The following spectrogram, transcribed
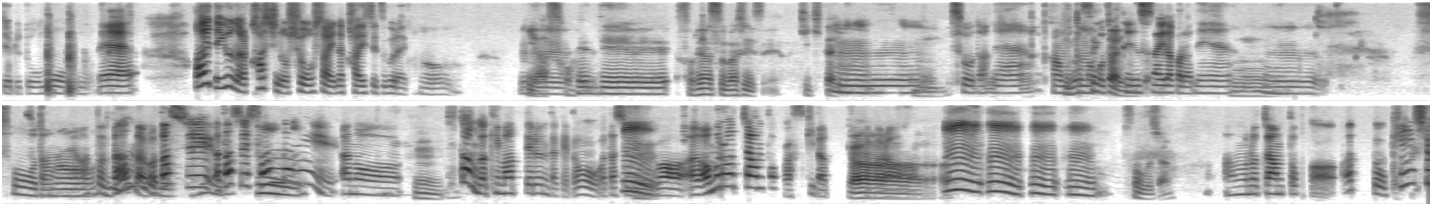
てると思うので、あえて言うなら歌詞の詳細な解説ぐらいかな。いや、うんそれで、それは素晴らしいですね。聞きたい。ううんん、そうだね。川本誠天才だからね。うん、そうだな。あとなんだろう私うん私そんなに、あのうん。期間が決まってるんだけど私は、あの安室ちゃんとか好きだったああ、うんうんうんうん。そうじゃん。安室ちゃんとかあと金賞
